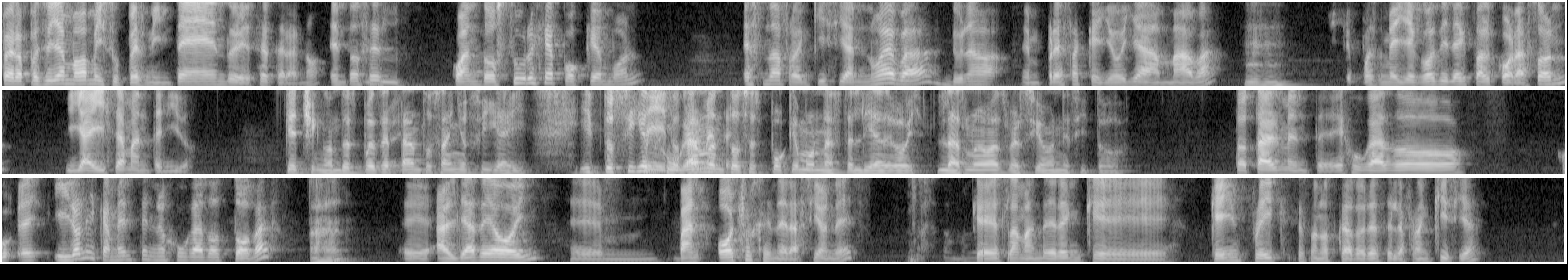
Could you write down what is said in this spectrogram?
Pero pues yo llamaba a mi Super Nintendo y etcétera, ¿no? Entonces, Ujú. cuando surge Pokémon, es una franquicia nueva de una empresa que yo ya amaba, Ujú. y que pues me llegó directo al corazón y ahí se ha mantenido. Qué chingón, después de tantos años sigue ahí. Y tú sigues Sí, jugando totalmente. entonces Pokémon hasta el día de hoy, las nuevas versiones y todo. Totalmente. He jugado. ju- eh, irónicamente, no he jugado todas. Ajá. Eh, al día de hoy em, van ocho generaciones, que es la manera en que Game Freak, que son los creadores de la franquicia,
